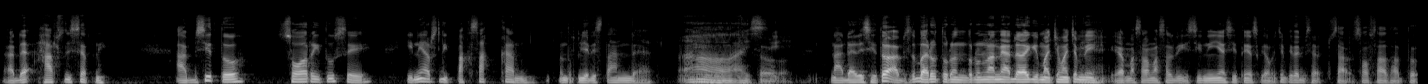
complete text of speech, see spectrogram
ada harus di set nih. Abis itu sorry to say ini harus dipaksakan untuk menjadi standar. Oh, I Gitu. see. Nah dari situ abis itu baru turun-turunannya ada lagi macam-macam nih ya masalah-masalah di sininya situnya segala macam kita bisa sa- solve salah satu.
